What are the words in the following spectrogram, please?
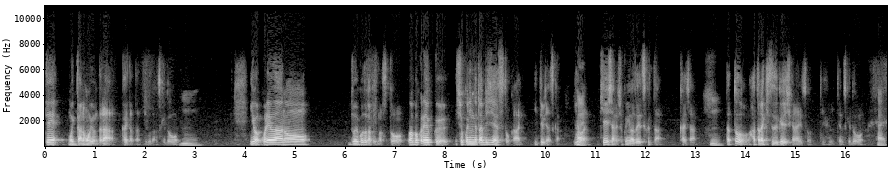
て、もう一回あの本を読んだら書いてあったっていうことなんですけど、うん。要はこれはあのどういうことかと言いますと、まあ、僕らよく職人型ビジネスとか言ってるじゃないですか。要ははい経営者の職人技で作った会社うん。だと働き続けるしかないですよっていうふうに言ってるんですけど、はい。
